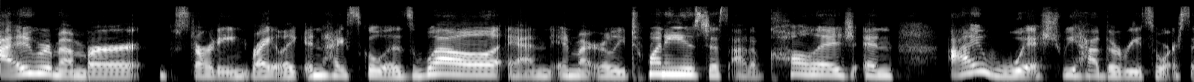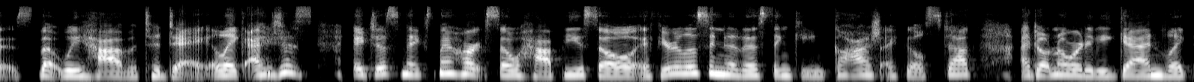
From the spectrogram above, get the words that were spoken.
I remember starting, right, like in high school as well, and in my early 20s, just out of college. And I wish we had the resources that we have today. Like, I just, it just makes my heart so happy. So, if you're listening to this thinking, gosh, I feel stuck, I don't know where to begin, like,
